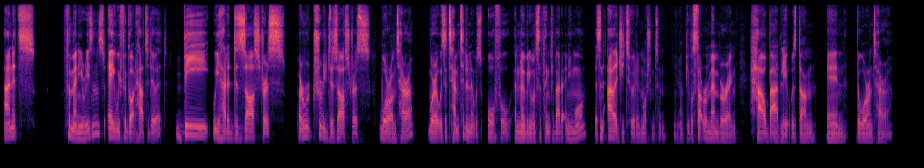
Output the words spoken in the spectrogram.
And it's for many reasons. A, we forgot how to do it. B, we had a disastrous, a truly disastrous war on terror where it was attempted and it was awful and nobody wants to think about it anymore. There's an allergy to it in Washington. You know, people start remembering how badly it was done in the war on terror.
